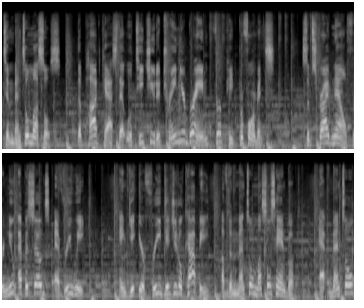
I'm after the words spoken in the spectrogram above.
to Mental Muscles, the podcast that will teach you to train your brain for peak performance. Subscribe now for new episodes every week and get your free digital copy of the Mental Muscles Handbook at mental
